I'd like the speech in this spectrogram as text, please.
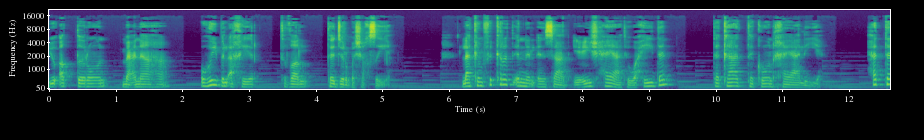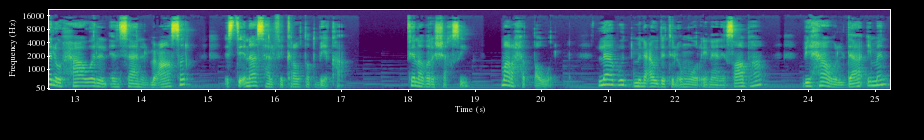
يؤطرون معناها وهي بالأخير تظل تجربة شخصية. لكن فكرة أن الإنسان يعيش حياته وحيدا تكاد تكون خيالية. حتى لو حاول الإنسان المعاصر استئناس هالفكرة وتطبيقها. في نظر الشخصي ما راح تطول. لابد من عودة الأمور إلى نصابها بيحاول دائما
